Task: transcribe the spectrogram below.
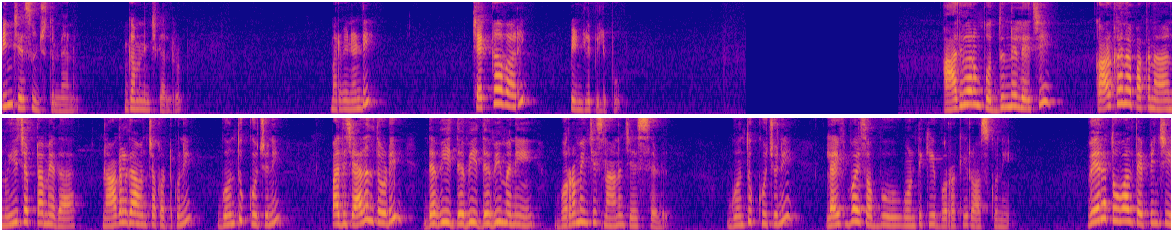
పిన్ చేసి ఉంచుతున్నాను. గమనించగలరు. మరి వినండి. చెక్కావారి పెండ్లి పిలుపు. ఆదివారం పొద్దున్నే లేచి కార్ఖానా పక్కన నుయ్యి చెప్టా మీద నాగలుగా ఉంచ కట్టుకుని గొంతు కూర్చుని పది చేదలతోడి దబి దబి దబీమని బుర్రమించి స్నానం చేసాడు గొంతు కూర్చుని లైఫ్ బాయ్ సబ్బు ఒంటికి బుర్రకి రాసుకుని వేరే తువ్వాలు తెప్పించి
